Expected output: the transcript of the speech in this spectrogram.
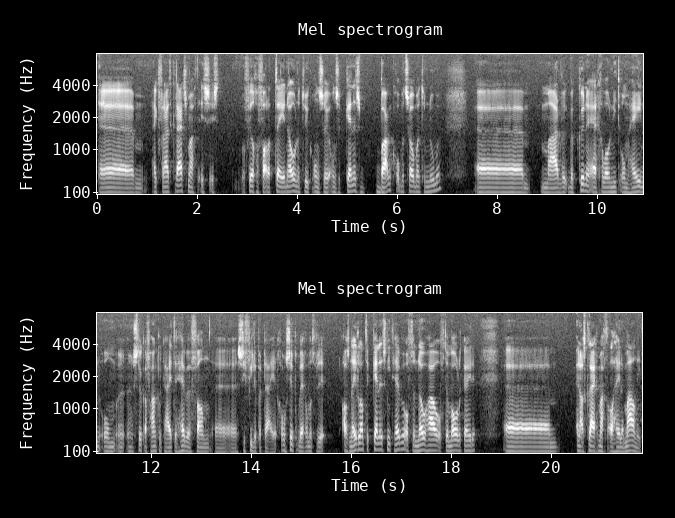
Uh, vanuit de krijgsmacht is, is in veel gevallen TNO natuurlijk onze, onze kennisbank, om het zo maar te noemen. Maar we, kunnen er gewoon niet omheen om een, stuk afhankelijkheid te hebben van uh, civiele partijen. Gewoon simpelweg omdat we als Nederland de kennis niet hebben, of de know-how of de mogelijkheden. Uh, en als krijgsmacht al helemaal niet.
